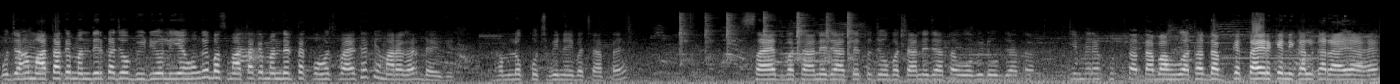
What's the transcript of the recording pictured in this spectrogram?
वो जहाँ माता के मंदिर का जो वीडियो लिए होंगे, बस माता के मंदिर तक पहुँच पाए थे कि हमारा घर ढह गया। हम लोग कुछ भी नहीं बचा पाए। शायद बचाने जाते तो जो बचाने जाता, वो भी डूब जाता। ये मेरा कुत्ता दबा हुआ था, दब के तैर के निकल कर आया है।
